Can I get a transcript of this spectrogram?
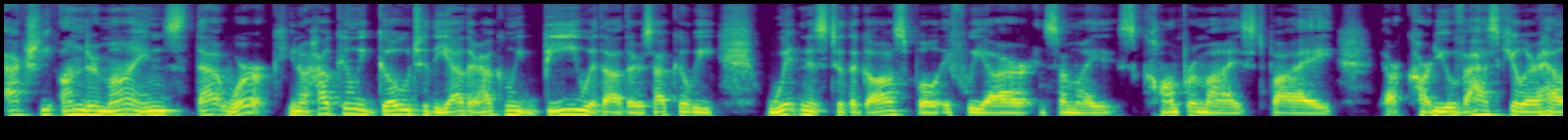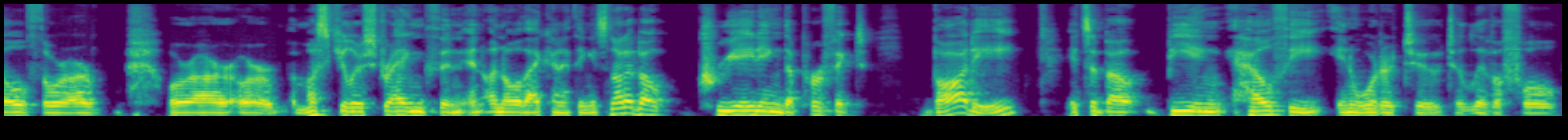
actually undermines that work. You know, how can we go to the other? How can we be with others? How can we witness to the gospel if we are in some ways compromised by our cardiovascular health or our or our or muscular strength and, and, and all that kind of thing? It's not about creating the perfect body it's about being healthy in order to to live a full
